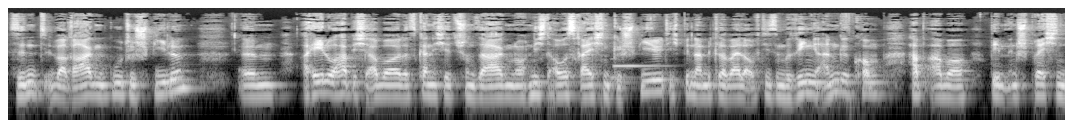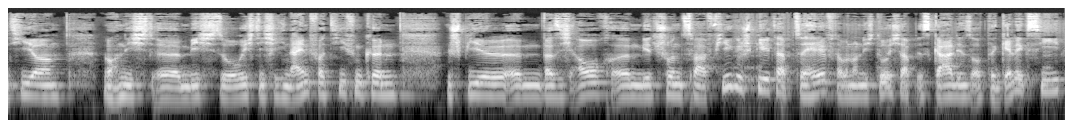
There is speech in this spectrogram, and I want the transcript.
sind überragend gute Spiele. Ähm, Halo habe ich aber, das kann ich jetzt schon sagen, noch nicht ausreichend gespielt. Ich bin da mittlerweile auf diesem Ring angekommen, habe aber dementsprechend hier noch nicht äh, mich so richtig hinein vertiefen können. Ein Spiel, ähm, was ich auch ähm, jetzt schon zwar viel gespielt habe, zur Hälfte, aber noch nicht durch habe, ist Guardians of the Galaxy.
